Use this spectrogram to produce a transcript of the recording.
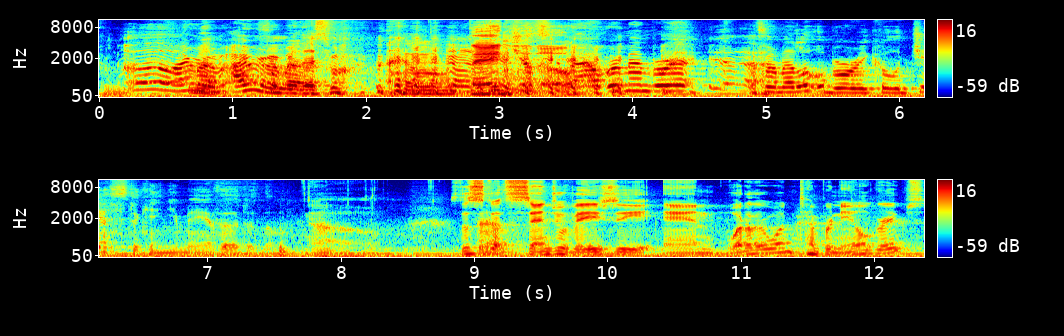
from. Oh, I from remember. I remember a- this one. Thank you, Just though. about remember it from a little brewery called Jester King. You may have heard of them. Oh. So this has got Sangiovese and what other one? Tempranillo grapes.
